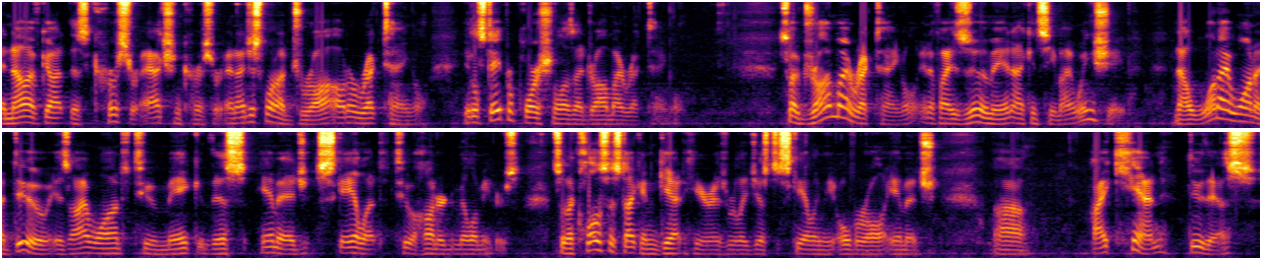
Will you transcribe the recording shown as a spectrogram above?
and now I've got this cursor, action cursor, and I just want to draw out a rectangle. It'll stay proportional as I draw my rectangle. So I've drawn my rectangle, and if I zoom in, I can see my wing shape. Now what I want to do is I want to make this image, scale it to 100 millimeters. So the closest I can get here is really just scaling the overall image. Uh, I can do this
